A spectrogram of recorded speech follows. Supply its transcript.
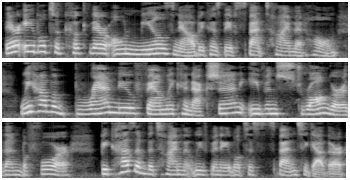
They're able to cook their own meals now because they've spent time at home. We have a brand new family connection, even stronger than before, because of the time that we've been able to spend together.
